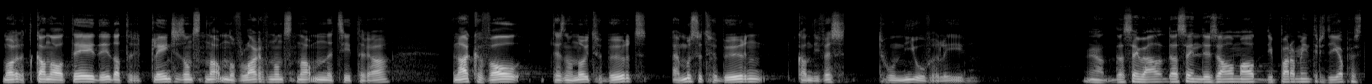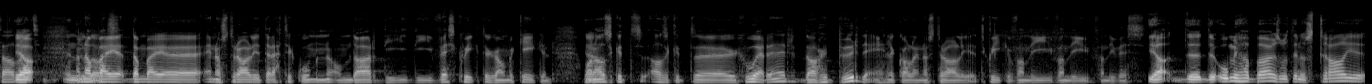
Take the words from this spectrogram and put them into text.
Maar het kan altijd hè, dat er kleintjes ontsnappen of larven ontsnappen, et cetera. In elk geval het is nog nooit gebeurd. En moest het gebeuren, kan die vis het gewoon niet overleven. Ja, dat zijn, wel, dat zijn dus allemaal die parameters die je opgesteld ja, hebt. En dan ben je, dan ben je in Australië terechtgekomen om daar die, die viskweek te gaan bekijken. Want als ik het, als ik het uh, goed herinner, dat gebeurde eigenlijk al in Australië, het kweken van die, van die, van die vis. Ja, de, de omega-baars wordt in Australië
